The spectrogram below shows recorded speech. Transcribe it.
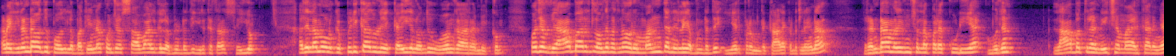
ஆனால் இரண்டாவது பகுதியில் பார்த்தீங்கன்னா கொஞ்சம் சவால்கள் அப்படின்றது இருக்கத்தான் செய்யும். அது இல்லாமல் உங்களுக்கு பிடிக்காதுடைய கைகள் வந்து உவங்க ஆரம்பிக்கும். கொஞ்சம் வியாபாரத்தில் வந்து பார்த்தீங்கன்னா ஒரு மந்த நிலை அப்படின்றது ஏற்படும் இந்த காலகட்டத்தில். ஏன்னா ரெண்டாம் அதிபதினு சொல்லப்படக்கூடிய புதன் லாபத்தில் நீச்சமாக இருக்காருங்க.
